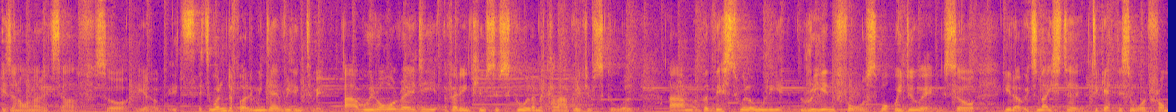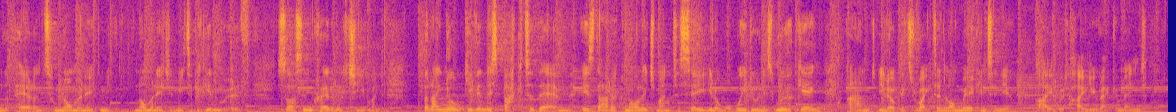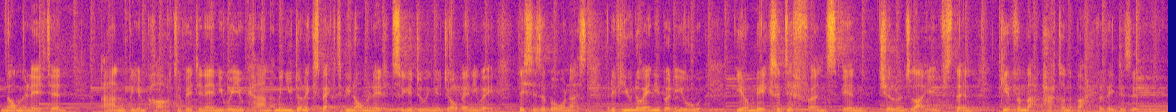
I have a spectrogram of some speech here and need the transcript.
is an honor itself. So, you know, it's, it's wonderful. It means everything to me. Uh, we're already a very inclusive school and a collaborative school. Um, but this will only reinforce what we're doing. So, you know, it's nice to, to get this award from the parents who nominate me, nominated me to begin with. So that's an incredible achievement. But I know giving this back to them is that acknowledgement to say, you know, what we're doing is working and, you know, it's right and long may it continue. I would highly recommend nominating and being part of it in any way you can. I mean, you don't expect to be nominated, so you're doing your job anyway. This is a bonus. But if you know anybody who, you know, makes a difference in children's lives, then give them that pat on the back that they deserve.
